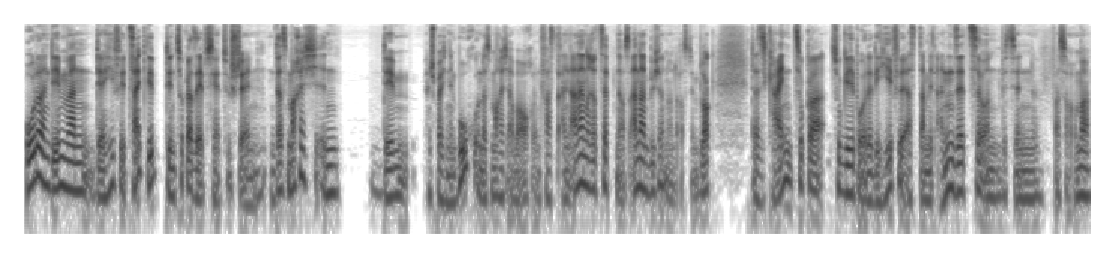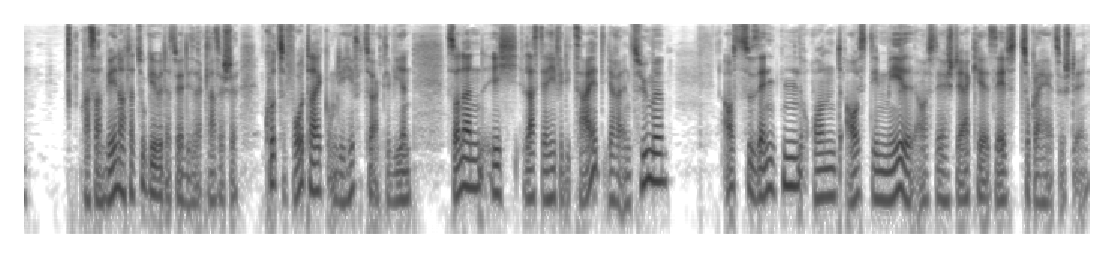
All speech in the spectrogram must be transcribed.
oder indem man der Hefe Zeit gibt, den Zucker selbst herzustellen. Das mache ich in dem entsprechenden Buch und das mache ich aber auch in fast allen anderen Rezepten aus anderen Büchern und aus dem Blog, dass ich keinen Zucker zugebe oder die Hefe erst damit ansetze und ein bisschen was auch immer Wasser und Mehl noch dazugebe, das wäre dieser klassische kurze Vorteig, um die Hefe zu aktivieren, sondern ich lasse der Hefe die Zeit, ihre Enzyme auszusenden und aus dem Mehl, aus der Stärke selbst Zucker herzustellen.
